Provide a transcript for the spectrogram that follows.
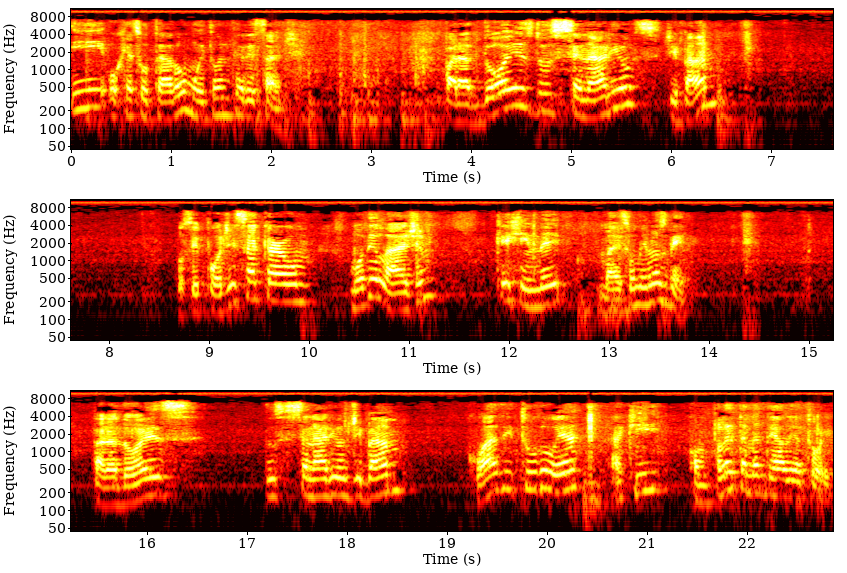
E o resultado muito interessante. Para dois dos cenários de BAM, você pode sacar uma modelagem que rende mais ou menos bem. Para dois dos cenários de BAM, quase tudo é aqui completamente aleatório.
